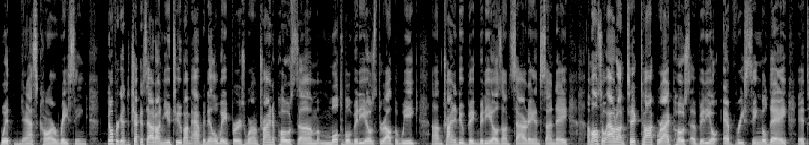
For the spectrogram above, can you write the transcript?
with NASCAR racing. Don't forget to check us out on YouTube. I'm at Vanilla Wafers, where I'm trying to post um, multiple videos throughout the week. I'm trying to do big videos on Saturday and Sunday. I'm also out on TikTok, where I post a video every single day. It's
